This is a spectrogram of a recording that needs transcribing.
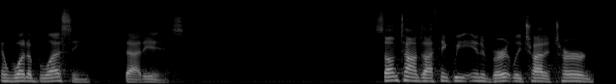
And what a blessing that is. Sometimes I think we inadvertently try to turn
